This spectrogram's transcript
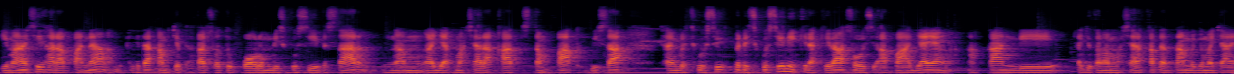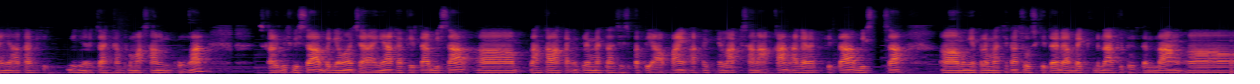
gimana sih harapannya kita akan menciptakan suatu forum diskusi besar dengan mengajak masyarakat setempat bisa saling berdiskusi berdiskusi nih kira-kira solusi apa aja yang akan diajukan oleh masyarakat tentang bagaimana caranya akan menyelesaikan permasalahan lingkungan sekaligus bisa bagaimana caranya agar kita bisa uh, langkah-langkah implementasi seperti apa yang akan kita laksanakan agar kita bisa uh, mengimplementasikan solusi kita dan baik benar gitu tentang uh,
